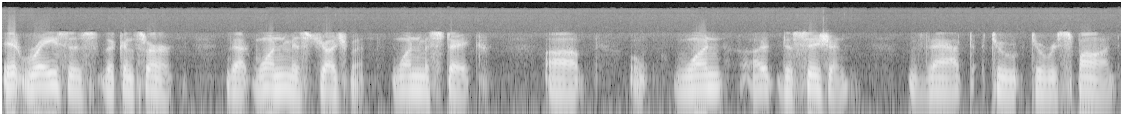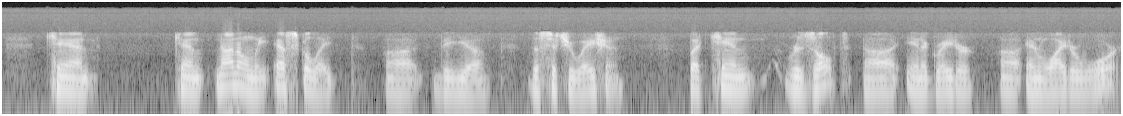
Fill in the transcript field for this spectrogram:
it raises the concern that one misjudgment, one mistake, uh, one uh, decision that to to respond can can not only escalate uh, the uh, the situation, but can result uh, in a greater uh, and wider war.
